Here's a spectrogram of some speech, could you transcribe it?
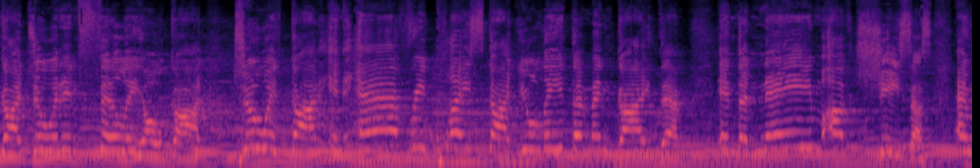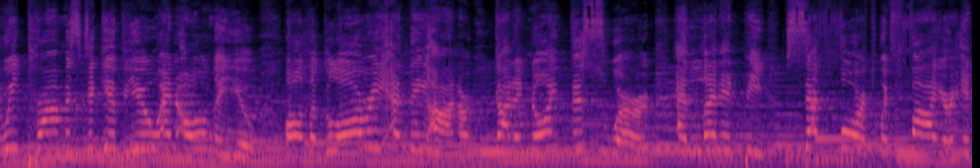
God, do it in Philly, oh God. Do it, God, in every place, God. You lead them and guide them in the name of Jesus. And we promise to give you and only you all the glory and the honor. God, anoint this word and let it be set forth with fire in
